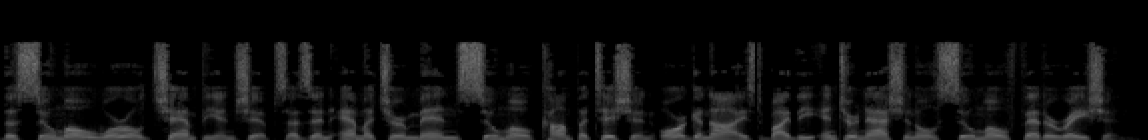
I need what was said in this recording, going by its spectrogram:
The Sumo World Championships is an amateur men's sumo competition organized by the International Sumo Federation.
